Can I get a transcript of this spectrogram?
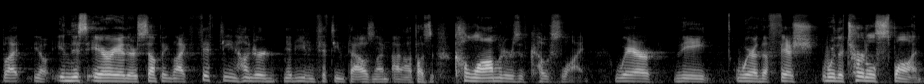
but you know, in this area, there's something like 1,500, maybe even 15,000, I'm, I'm not positive, kilometers of coastline where the, where the fish, where the turtles spawn.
